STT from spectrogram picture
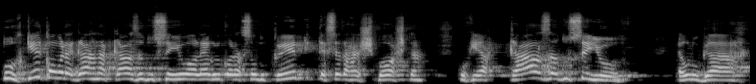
por que congregar na casa do Senhor alegra o coração do crente? Terceira resposta, porque a casa do Senhor é o lugar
